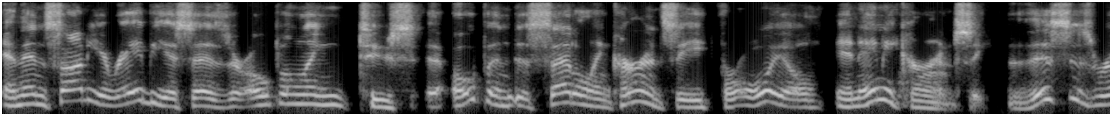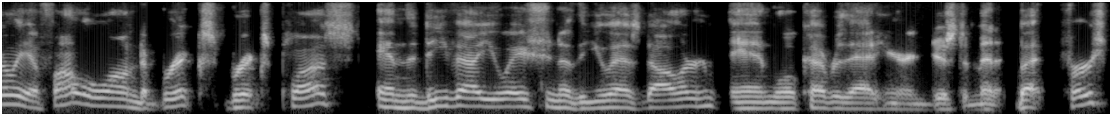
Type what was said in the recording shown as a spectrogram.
And then Saudi Arabia says they're opening to open to settling currency for oil in any currency. This is really a follow on to BRICS, BRICS Plus, and the devaluation of the US dollar. And we'll cover that here in just a minute. But first,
